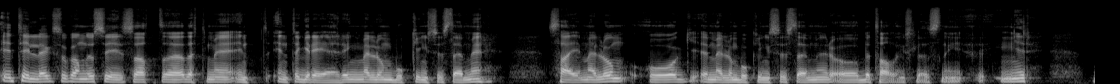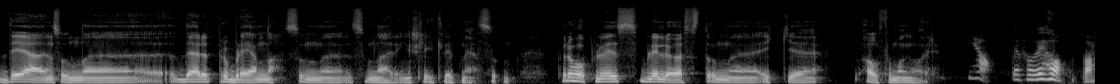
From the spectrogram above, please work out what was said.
i tillegg så kan det sies at dette med integrering mellom bookingsystemer seg imellom og mellom bookingsystemer og betalingsløsninger det er, sånn, eh, det er et problem da, som, eh, som, næringen sliter litt med. Som forhåpentligvis blir løst om eh, ikke altfor mange år. Ja, det får vi håpe på.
